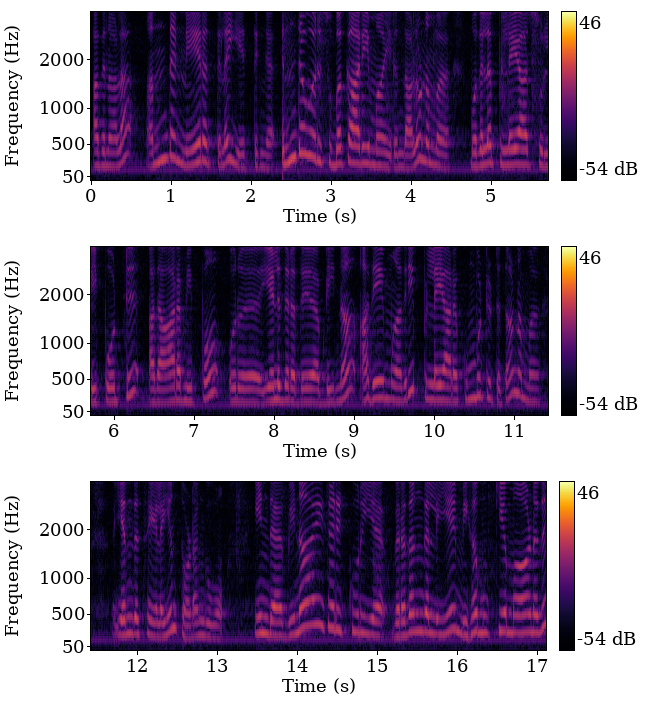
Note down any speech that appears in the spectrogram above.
அதனால அந்த நேரத்தில் ஏத்துங்க. எந்த ஒரு சுபகாரியமாக இருந்தாலும் நம்ம முதல்ல பிள்ளையார் சொல்லி போட்டு அதை ஆரம்பிப்போம். ஒரு எழுதுறது அப்படின்னா அதே மாதிரி பிள்ளையாரை கும்பிட்டுட்டு தான் நம்ம எந்த செயலையும் தொடங்குவோம். இந்த விநாயகருக்குரிய விரதங்கள்லேயே மிக முக்கியமானது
